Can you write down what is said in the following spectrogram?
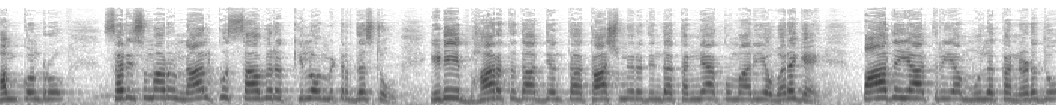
ಹಮ್ಮಿಕೊಂಡ್ರು, ಸರಿಸುಮಾರು ನಾಲ್ಕು ಸಾವಿರ ಕಿಲೋಮೀಟರ್ದಷ್ಟು ಇಡೀ ಭಾರತದಾದ್ಯಂತ ಕಾಶ್ಮೀರದಿಂದ ಕನ್ಯಾಕುಮಾರಿಯವರೆಗೆ ಪಾದಯಾತ್ರೆಯ ಮೂಲಕ ನಡೆದು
